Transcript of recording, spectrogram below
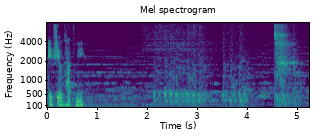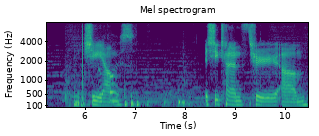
If you'll have me. She Of um course. she turns to um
